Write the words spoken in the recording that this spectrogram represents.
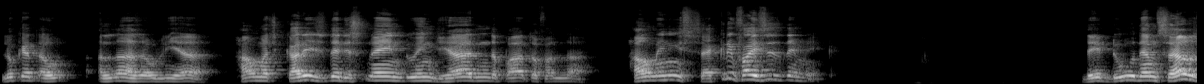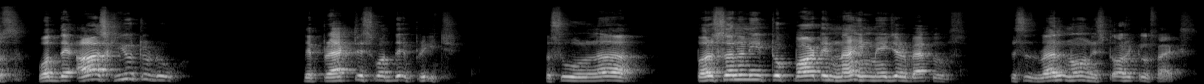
Look at Allah's awliya, how much courage they display in doing jihad in the path of Allah, how many sacrifices they make. They do themselves what they ask you to do. They practice what they preach. Rasulullah personally took part in nine major battles. This is well known historical facts.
